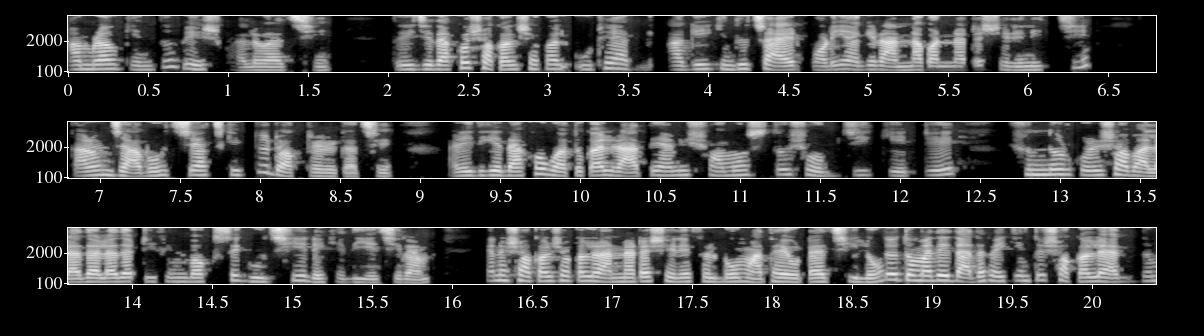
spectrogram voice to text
আমরাও কিন্তু বেশ ভালো আছি। তো এই যে দেখো সকাল সকাল উঠে আগ- আগেই কিন্তু চায়ের পরে আগে রান্না বান্নাটা সেরে নিচ্ছি। কারণ যাব হচ্ছে আজকে একটু ডক্টরের কাছে। আর এদিকে দেখো গতকাল রাতে আমি সমস্ত সবজি কেটে সুন্দর করে সব আলাদা আলাদা টিফিন বক্সে গুছিয়ে রেখে দিয়েছিলাম। কেন সকাল সকাল রান্নাটা সেরে ফেলব মাথায় ওটা ছিল। তো তোমাদের দাদাভাই কিন্তু সকালে একদম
